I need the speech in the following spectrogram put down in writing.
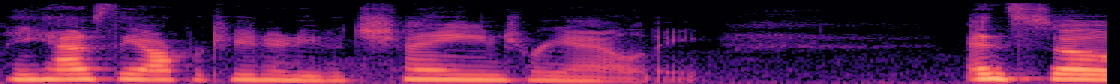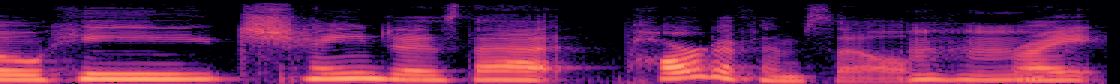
he has the opportunity to change reality, and so he changes that part of himself, mm-hmm. right,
